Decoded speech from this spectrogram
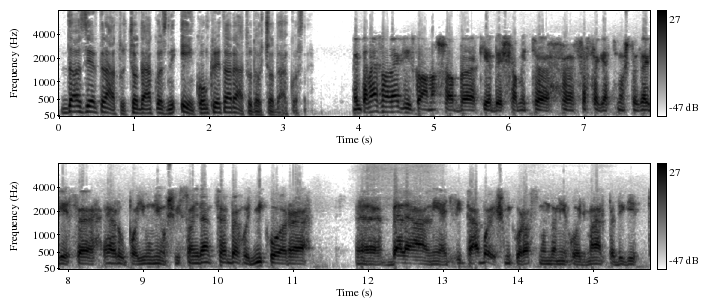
de azért rá tud csodálkozni, én konkrétan rá tudok csodálkozni. Szerintem ez a legizgalmasabb kérdés, amit feszeget most az egész Európai Uniós viszonyrendszerben, hogy mikor beleállni egy vitába, és mikor azt mondani, hogy már pedig itt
